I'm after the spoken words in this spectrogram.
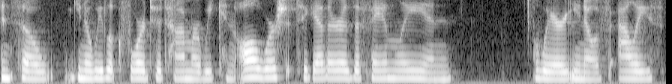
and so you know we look forward to a time where we can all worship together as a family, and where you know if Allie's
